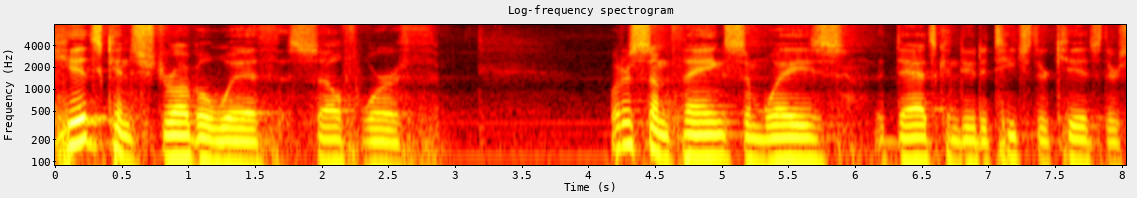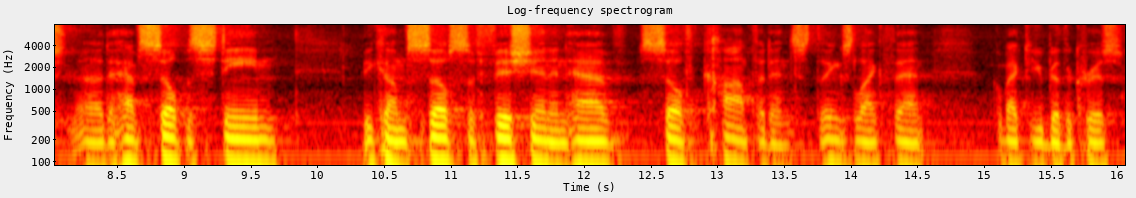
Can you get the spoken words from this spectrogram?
Kids can struggle with self worth. What are some things, some ways that dads can do to teach their kids their, uh, to have self esteem, become self sufficient, and have self confidence? Things like that. Go back to you, Brother Chris.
